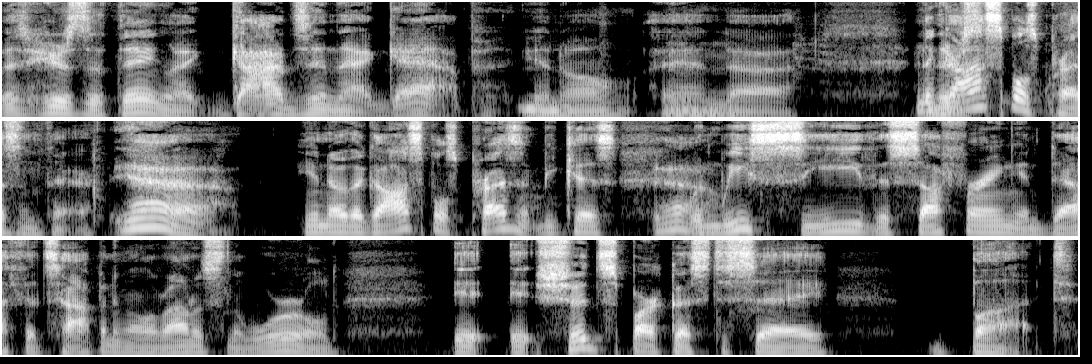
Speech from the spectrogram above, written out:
But here's the thing, like God's in that gap, you mm-hmm. know? And mm-hmm. uh The gospel's present there. yeah. You know, the gospel's present because Yeah. when we see the suffering and death that's happening all around us in the world, it, it should spark us to say, but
